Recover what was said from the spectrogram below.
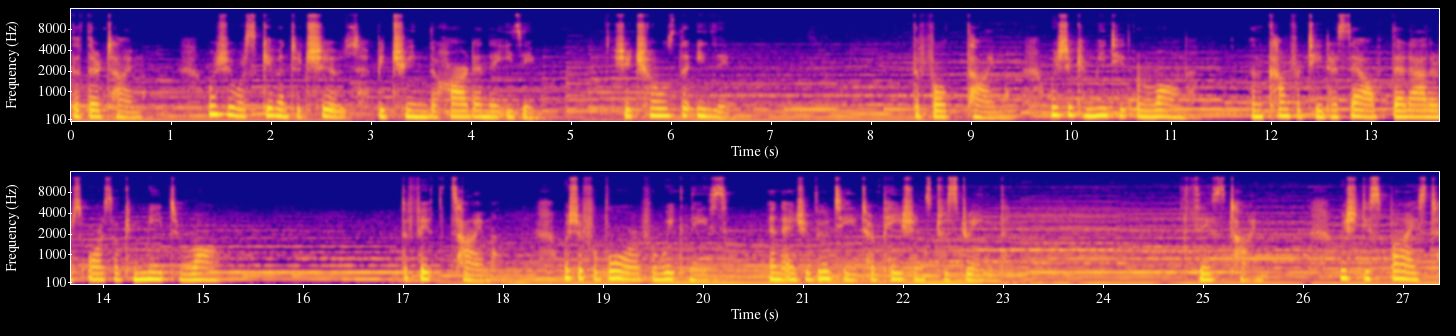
The third time when she was given to choose between the hard and the easy. She chose the easy. The fourth time when she committed a wrong and comforted herself that others also commit wrong. The fifth time, when she forbore for weakness and attributed her patience to strength. The sixth time, when she despised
